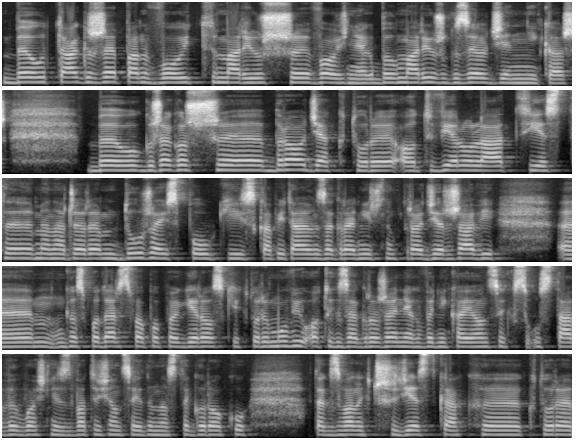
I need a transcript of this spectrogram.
Był także pan wójt Mariusz Woźniak, był Mariusz Gzyl, dziennikarz, był Grzegorz Brodziak, który od wielu lat jest menadżerem dużej spółki z kapitałem zagranicznym, która dzierżawi gospodarstwa popegierowskie, który mówił o tych zagrożeniach wynikających z ustawy właśnie z 2011 roku, tak zwanych trzydziestkach, e, które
